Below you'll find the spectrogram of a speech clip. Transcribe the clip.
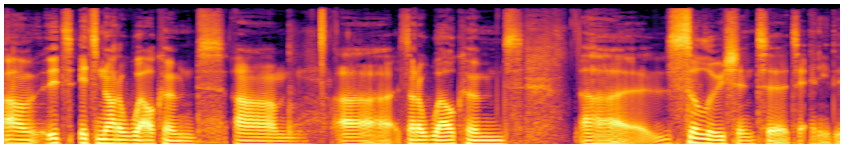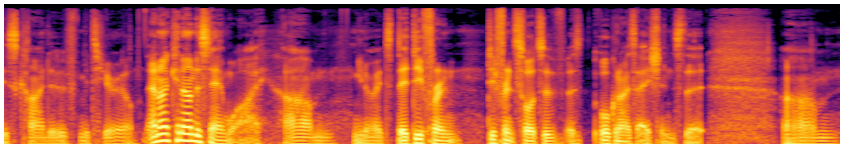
Um, it's it's not a welcomed um, uh, it's not a welcomed uh, solution to, to any of this kind of material, and I can understand why. Um, you know, it's they're different different sorts of uh, organisations that um,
